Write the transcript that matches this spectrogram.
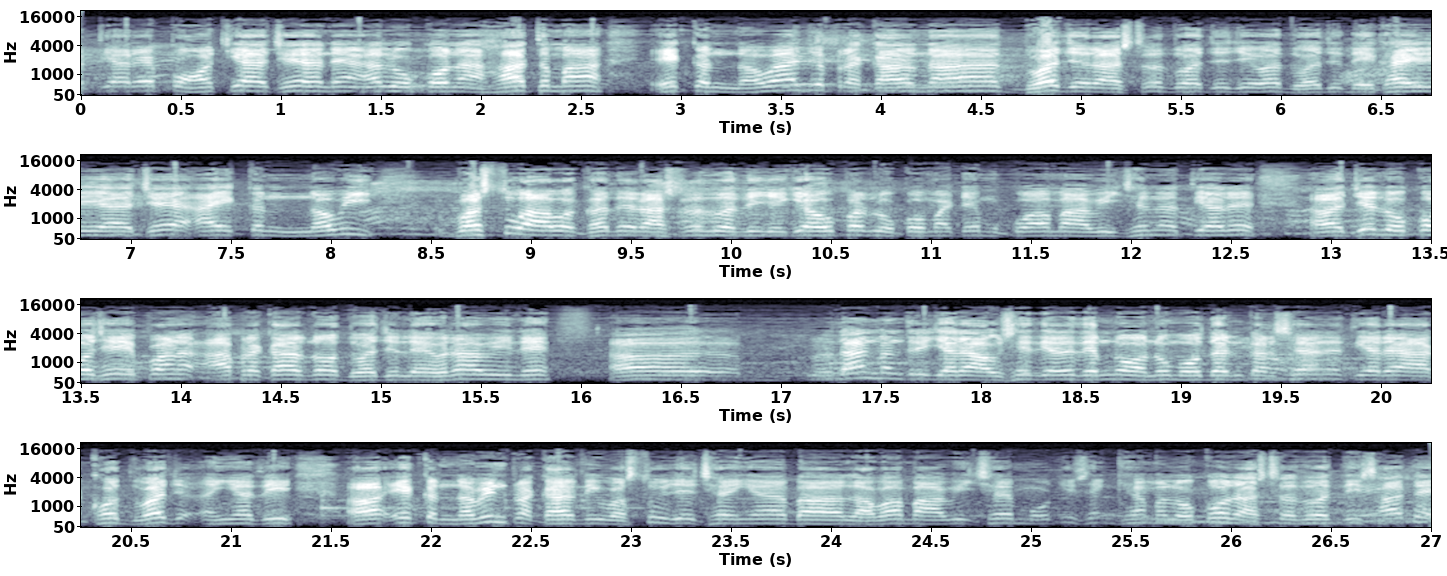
અત્યારે પહોંચ્યા છે અને આ લોકોના હાથમાં એક નવા જ પ્રકારના ધ્વજ, રાષ્ટ્રધ્વજ જેવા ધ્વજ દેખાઈ રહ્યા છે. આ એક નવી વસ્તુ આ વખતે રાષ્ટ્રધ્વજની જગ્યા ઉપર લોકો માટે મૂકવામાં આવી છે ને અત્યારે જે લોકો છે એ પણ આ પ્રકારનો ધ્વજ લહેરાવીને પ્રધાનમંત્રી જ્યારે આવશે ત્યારે તેમનું અનુમોદન કરશે અને ત્યારે આખો ધ્વજ અહીંયાથી એક નવીન પ્રકારની વસ્તુ જે છે અહીંયા લાવવામાં આવી છે. મોટી સંખ્યામાં લોકો રાષ્ટ્રધ્વજની સાથે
